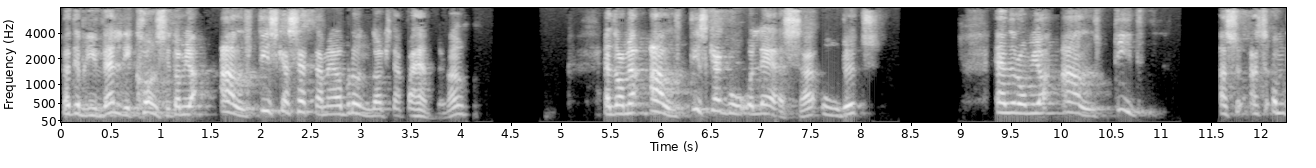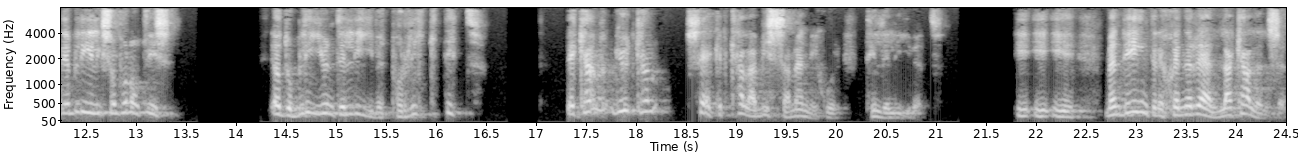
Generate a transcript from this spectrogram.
För det blir väldigt konstigt om jag alltid ska sätta mig och blunda och knäppa händerna. Eller om jag alltid ska gå och läsa ordet. Eller om jag alltid, alltså, alltså om det blir liksom på något vis, ja då blir ju inte livet på riktigt. Det kan, Gud kan säkert kalla vissa människor till det livet. I, i, i, men det är inte den generella kallelsen.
